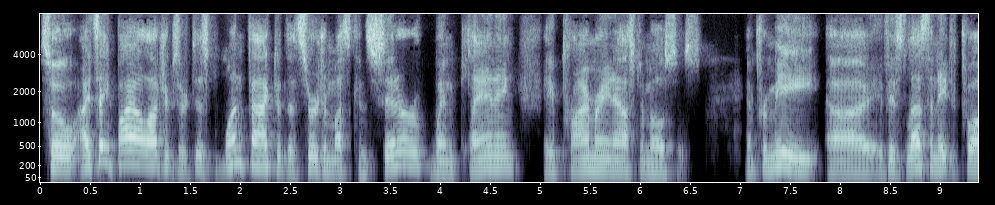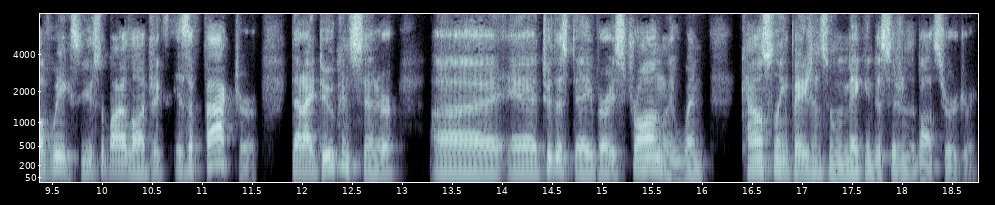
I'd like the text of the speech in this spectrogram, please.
So I'd say biologics are just one factor that surgeon must consider when planning a primary anastomosis. And for me, uh, if it's less than eight to 12 weeks, the use of biologics is a factor that I do consider uh, to this day very strongly when counseling patients and when making decisions about surgery.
